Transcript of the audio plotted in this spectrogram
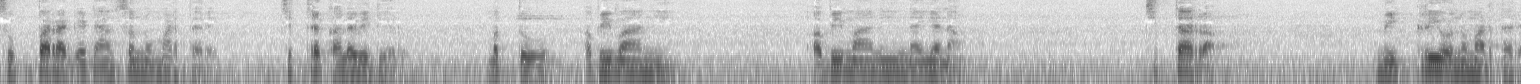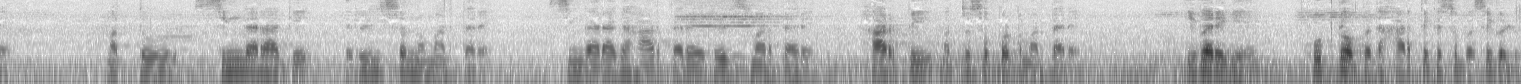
ಸೂಪರಾಗಿ ಡ್ಯಾನ್ಸನ್ನು ಮಾಡ್ತಾರೆ. ಚಿತ್ರ ಕಲಾವಿದರು ಮತ್ತು ಅಭಿಮಾನಿ ಅಭಿಮಾನಿ ನಯನ ಚಿತ್ತಾರ. ಮಿಕ್ರಿಯನ್ನು ಮಾಡ್ತಾರೆ. ಮತ್ತು ಸಿಂಗರಾಗಿ ರೀಲ್ಸನ್ನು ಮಾಡ್ತಾರೆ. ಸಿಂಗರಾಗಿ ಹಾಡ್ತಾರೆ ರೀಲ್ಸ್ ಮಾಡ್ತಾರೆ, ಹಾರ್ಪಿ ಮತ್ತು ಸಪೋರ್ಟ್ ಮಾಡ್ತಾರೆ. ಇವರಿಗೆ ಹುಟ್ಟುಹಬ್ಬದ ಆರ್ಥಿಕ ಶುಭಾಶಯಗಳು.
